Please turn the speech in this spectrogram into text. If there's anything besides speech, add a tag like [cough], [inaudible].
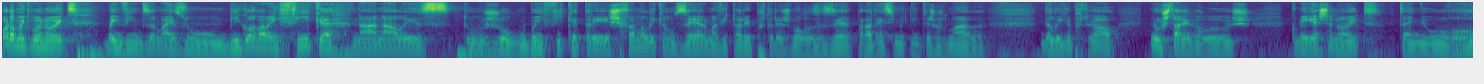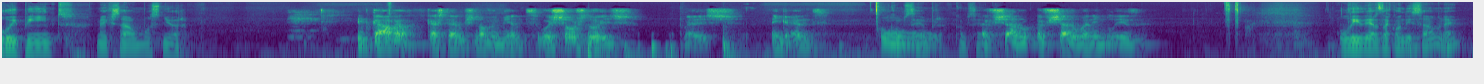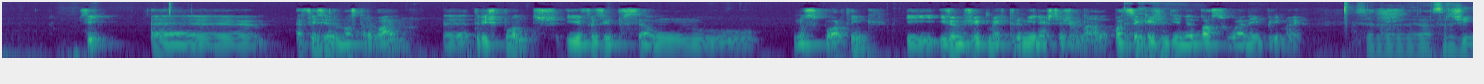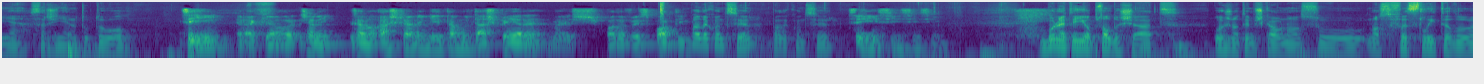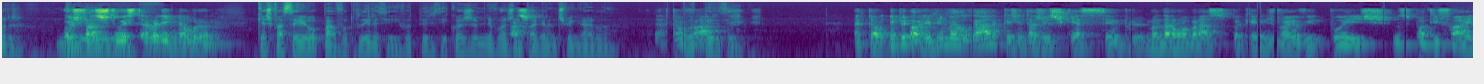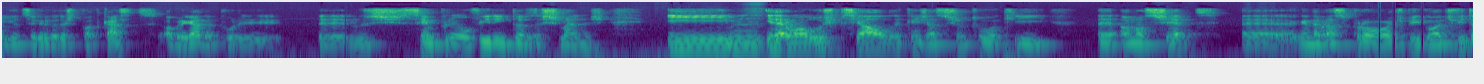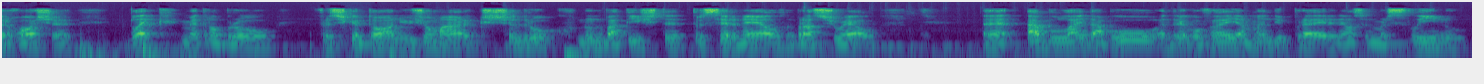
Ora, muito boa noite, bem-vindos a mais um Bigode à Benfica, na análise do jogo Benfica 3, Famalicão 0, uma vitória por 3 bolas a 0 para a 15ª jornada da Liga Portugal no Estádio da Luz. Comigo esta noite tenho o Rui Pinto, como é que está o meu senhor? Impecável, cá estamos novamente, hoje são os dois, mas em grande, com, como sempre, como sempre. A, fechar o, a fechar o ano em beleza. Líderes à condição, não é? Sim, uh, a fazer o nosso trabalho, uh, três pontos, e a fazer pressão no, no Sporting. E, e, vamos ver como é que termina esta jornada. Pode ser que a gente ainda passe o ano em primeiro. Era, era a Serginha, Serginha no topo do bolo. Sim, era aquela. Já nem, já não, acho que já ninguém está muito à espera, mas pode haver Sporting. Pode acontecer, pode acontecer. Sim, sim, sim, sim. Boa noite aí ao pessoal do chat. Hoje não temos cá o nosso, nosso facilitador Hoje fazes tu esse trabalhinho, não, Bruno? Queres que faça eu? Pá, vou-te pedir a ti, vou-te pedir a ti, que hoje a minha voz Faz... não está grande espingarda. Então vou-te pedir a ti. Então, em, olha, em primeiro lugar, que a gente às vezes esquece sempre, mandar um abraço para quem nos vai ouvir depois no Spotify e outros agregadores de podcast. Obrigada por eh, eh nos sempre ouvirem todas as semanas. E, e dar um alô especial a quem já se juntou aqui eh, ao nosso chat. Uh, grande abraço para os bigodes Vitor Rocha, Black Metal Bro, Francisco António, João Marques, Xandroco, Nuno Batista, Terceiro Anel, abraço Joel, uh, Abulai Dabo, André Gouveia, Amândio Pereira, Nelson Marcelino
